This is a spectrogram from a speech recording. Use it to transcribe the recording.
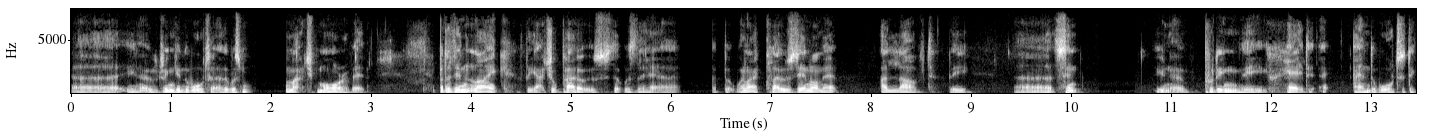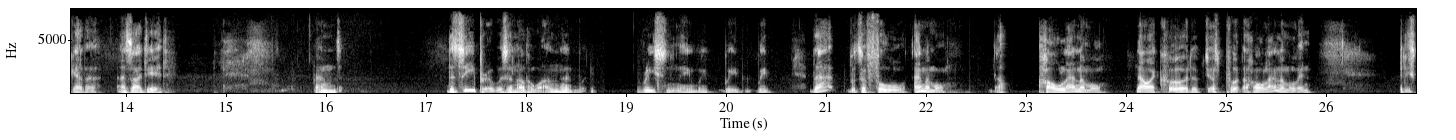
uh, you know drinking the water. There was much more of it. But I didn't like the actual pose that was there. But when I closed in on it, I loved the uh, you know putting the head and the water together as I did. And the zebra was another one. Recently, we, we, we that was a full animal, whole animal. Now I could have just put a whole animal in, but it's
